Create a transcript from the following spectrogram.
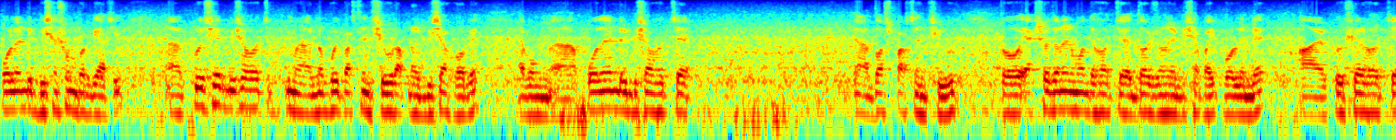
পোল্যান্ডের ভিসা সম্পর্কে আসি ক্রোয়েশিয়ার ভিসা হচ্ছে নব্বই পার্সেন্ট শিওর আপনার ভিসা হবে এবং পোল্যান্ডের ভিসা হচ্ছে দশ পার্সেন্ট শিওর তো একশো জনের মধ্যে হচ্ছে দশ জনের ভিসা পাই পোল্যান্ডে আর ক্রোয়েশিয়ার হচ্ছে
